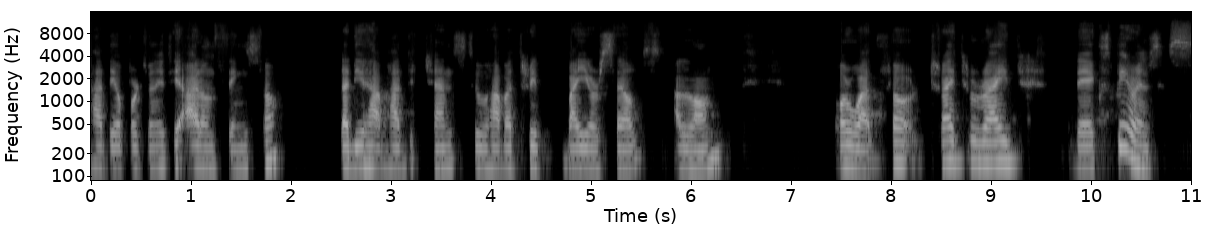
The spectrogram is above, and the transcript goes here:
had the opportunity. I don't think so. That you have had the chance to have a trip by yourselves alone or what? So try to write the experiences.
